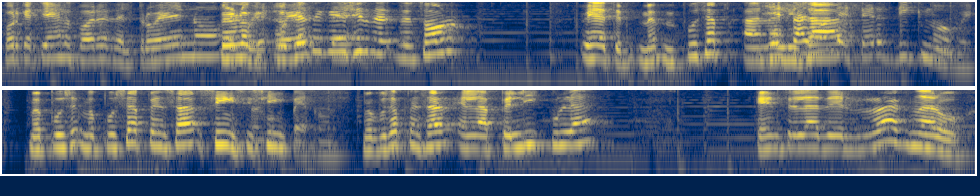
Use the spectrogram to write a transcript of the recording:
porque tiene los poderes del trueno. Pero lo que, lo que te quiero decir de, de Thor, fíjate, me, me puse a Y es analizar, algo de ser digno, güey. me puse, me puse a pensar, sí, sí, sí, me puse a pensar en la película entre la de Ragnarok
